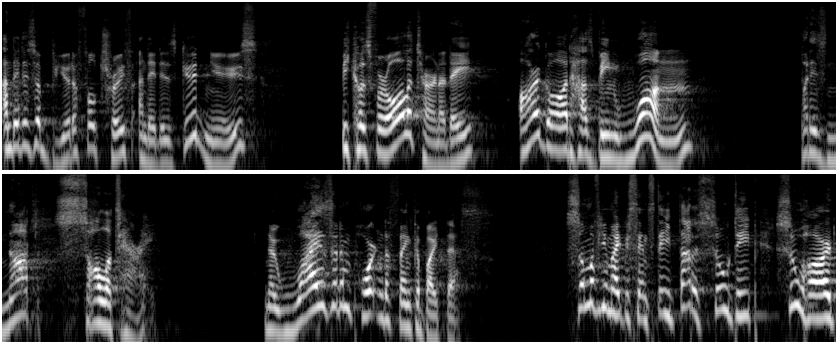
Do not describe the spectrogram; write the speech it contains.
And it is a beautiful truth and it is good news because for all eternity, our God has been one but is not solitary. Now, why is it important to think about this? Some of you might be saying, Steve, that is so deep, so hard.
